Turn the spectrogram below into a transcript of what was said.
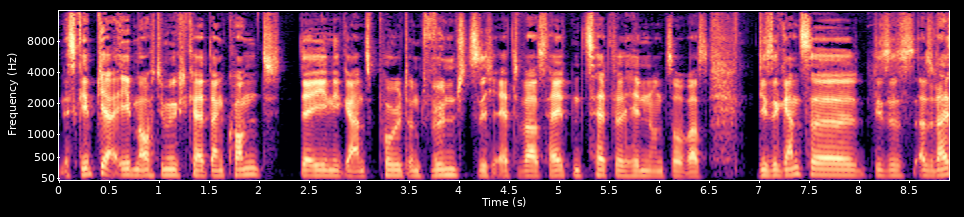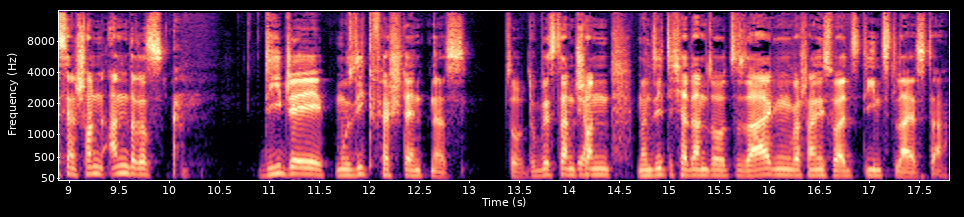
es gibt ja eben auch die Möglichkeit, dann kommt derjenige ans Pult und wünscht sich etwas, hält einen Zettel hin und sowas. Diese ganze, dieses, also da ist ja schon ein anderes DJ-Musikverständnis. So, du bist dann Ja. schon, man sieht dich ja dann sozusagen wahrscheinlich so als Dienstleister.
